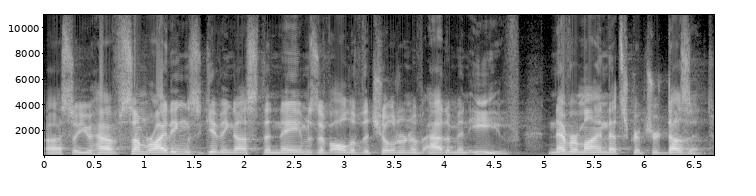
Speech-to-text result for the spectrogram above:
Uh, so you have some writings giving us the names of all of the children of Adam and Eve. Never mind that Scripture doesn't.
